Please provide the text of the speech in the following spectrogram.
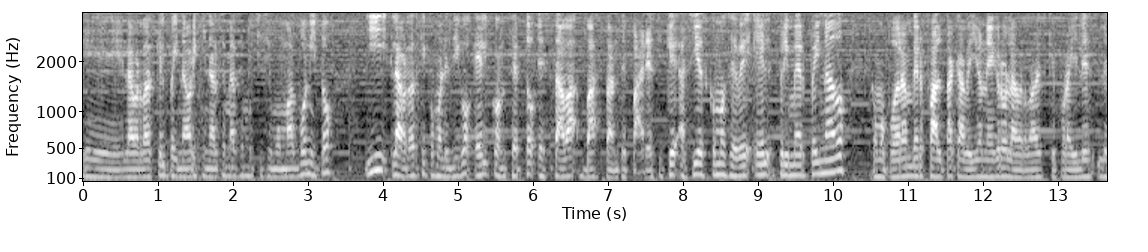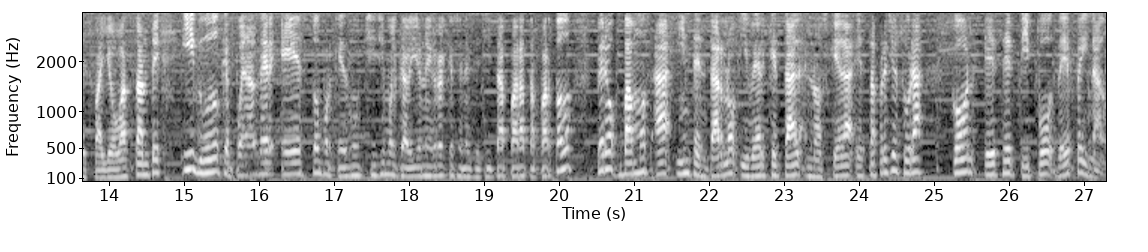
Eh, la verdad es que el peinado original se me hace muchísimo más bonito. Y la verdad es que como les digo, el concepto estaba bastante padre. Así que así es como se ve el primer peinado. Como podrán ver, falta cabello negro. La verdad es que por ahí les, falló bastante. Y dudo que pueda hacer esto porque es muchísimo el cabello negro el que se necesita para tapar todo. Pero vamos a intentarlo y ver qué tal nos queda esta preciosura con ese tipo de peinado.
